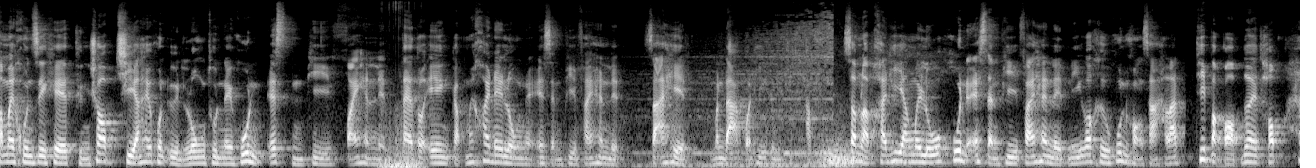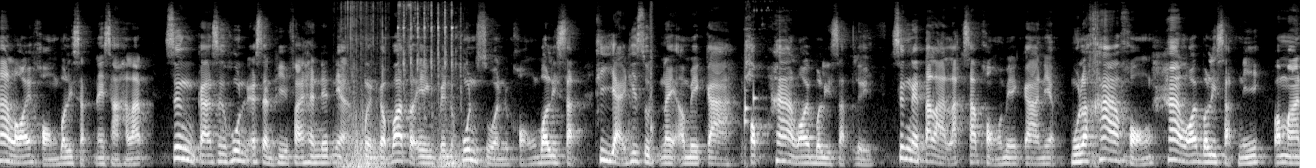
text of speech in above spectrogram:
ทำไมคุณ CK ถึงชอบเชียร์ให้คนอื่นลงทุนในหุ้น S&P 500 แต่ตัวเองกลับไม่ค่อยได้ลงใน S&P 500 สาเหตุมันดาร์กกว่าที่คุณคิดครับสำหรับใครที่ยังไม่รู้หุ้น S&P 500 นี้ก็คือหุ้นของสหรัฐที่ประกอบด้วยท็อป 500 ของบริษัทในสหรัฐ ซึ่งการซื้อหุ้น S&P 500 เนี่ยเหมือนกับว่าตัวเองเป็นหุ้นส่วนของบริษัทที่ใหญ่ที่สุดในอเมริกาท็อป 500 บริษัทเลย ซึ่งในตลาดหลักทรัพย์ของอเมริกาเนี่ยมูลค่าของ 500 บริษัทนี้ประมาณ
